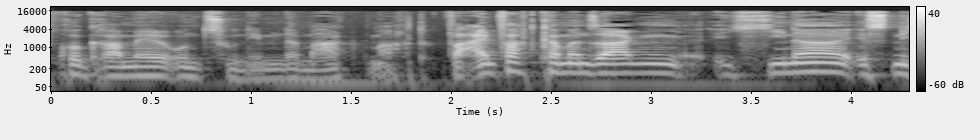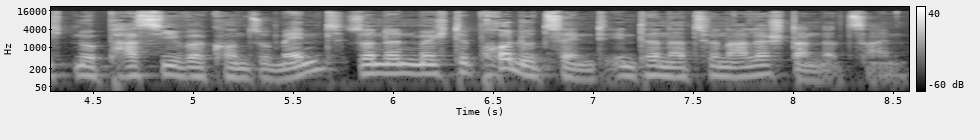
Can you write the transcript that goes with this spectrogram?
Investitionsprogramme und zunehmender Marktmacht. Vereinfacht kann man sagen, China ist nicht nur passiver Konsument, sondern möchte Produzent internationaler Standards sein.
